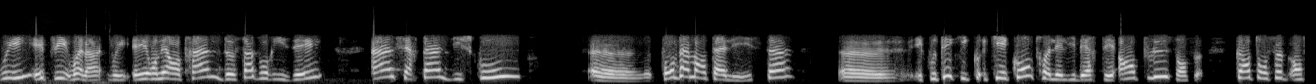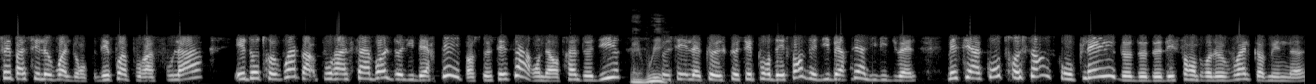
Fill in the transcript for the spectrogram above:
Oui, et puis voilà, oui, et on est en train de favoriser un certain discours euh, fondamentaliste euh, écoutez, qui, qui, est contre les libertés. En plus, on, quand on fait, on fait passer le voile, donc des fois pour un foulard, et d'autres fois pour un symbole de liberté, parce que c'est ça, on est en train de dire oui. que c'est que, que c'est pour défendre les libertés individuelles. Mais c'est un contresens complet de, de, de, défendre le voile comme une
